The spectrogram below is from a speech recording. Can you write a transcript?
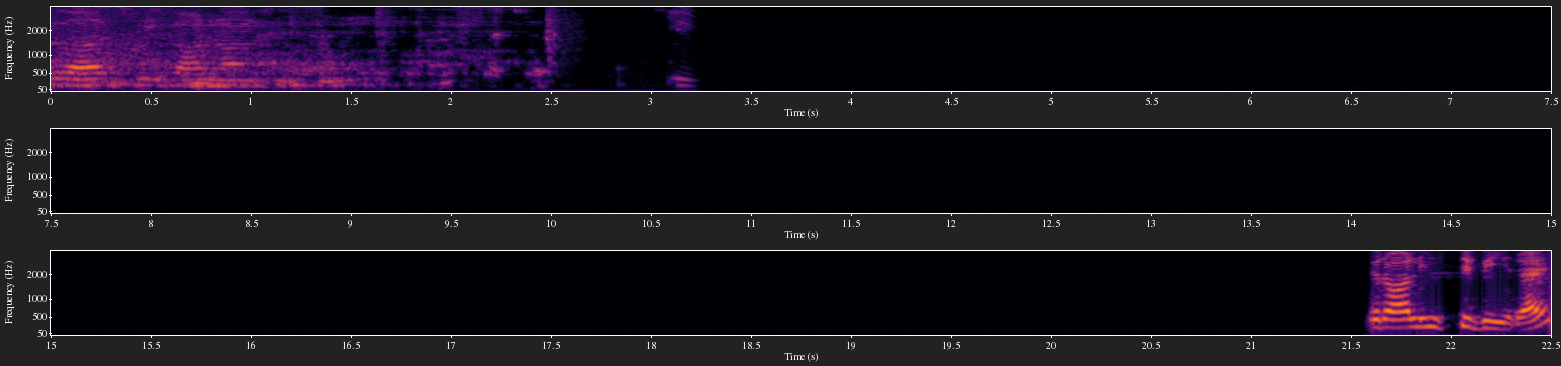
You all speak on nonsense. You're all ECE, right?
